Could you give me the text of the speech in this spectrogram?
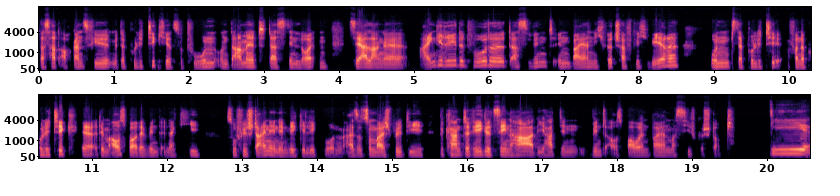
das hat auch ganz viel mit der Politik hier zu tun und damit, dass den Leuten sehr lange eingeredet wurde, dass Wind in Bayern nicht wirtschaftlich wäre und der von der Politik äh, dem Ausbau der Windenergie so viel Steine in den Weg gelegt wurden. Also zum Beispiel die bekannte Regel 10H, die hat den Windausbau in Bayern massiv gestoppt. Die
